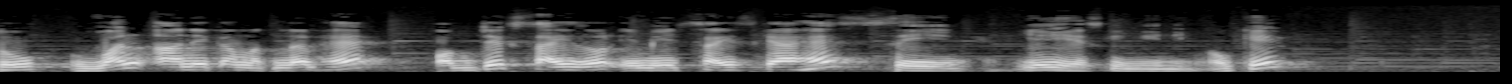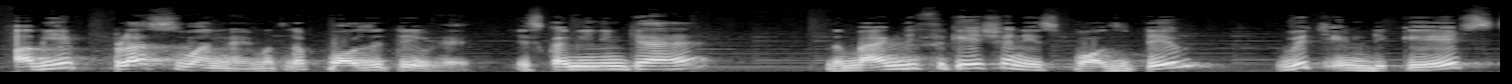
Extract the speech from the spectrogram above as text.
तो वन आने का मतलब है ऑब्जेक्ट साइज़ और इमेज साइज़ क्या है? सेम है। यही है इसकी मीनिंग ओके अब ये प्लस वन है मतलब पॉजिटिव है। इसका मीनिंग क्या है? The magnification is positive, which indicates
